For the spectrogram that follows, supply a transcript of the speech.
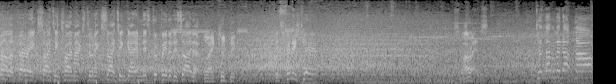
Well, a very exciting climax to an exciting game. This could be the decider. Well, it could be. It's finished here. Suarez. To level it up now.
